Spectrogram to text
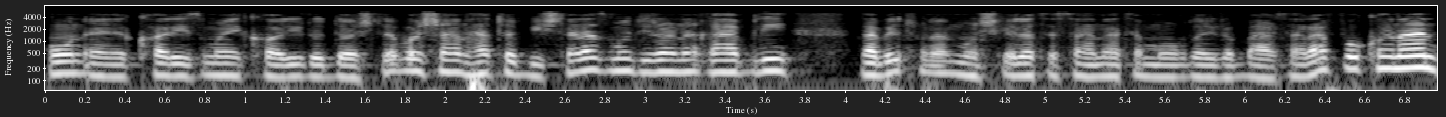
اون کاریزمای کاری رو داشته باشن حتی بیشتر از مدیران قبلی و بتونن مشکلات صنعت مرغداری رو برطرف بکنن.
